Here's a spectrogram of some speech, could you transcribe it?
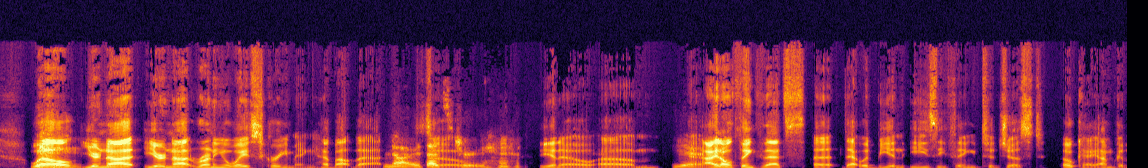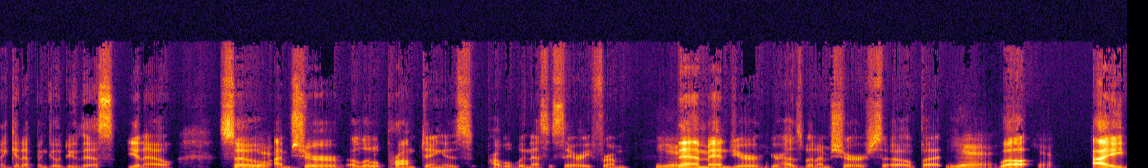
well, you're not you're not running away screaming. How about that? No, that's So, true. you know, um Yeah. I don't think that's uh, that would be an easy thing to just okay, I'm going to get up and go do this, you know. So Yeah. I'm sure a little prompting is probably necessary from Yeah. them and your your husband, I'm sure. So, but Yeah. well, Yeah. I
